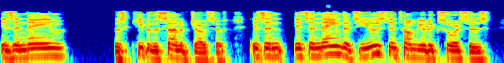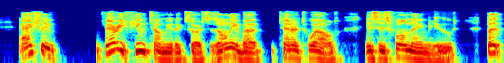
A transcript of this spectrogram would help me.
is a name the Akiva, the son of Joseph, is an is a name that's used in Talmudic sources. Actually, very few Talmudic sources, only about ten or twelve, is his full name used. But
